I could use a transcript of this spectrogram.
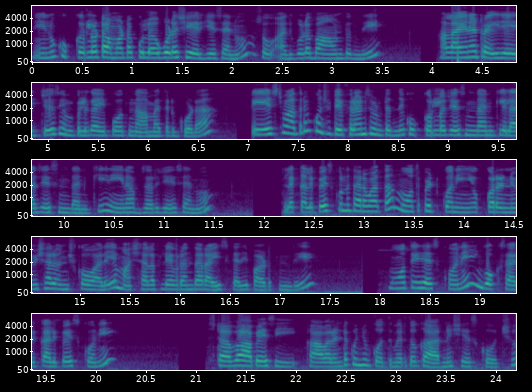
నేను కుక్కర్లో టమాటా పులావ్ కూడా షేర్ చేశాను సో అది కూడా బాగుంటుంది. అలా అయినా ట్రై చేయొచ్చు. సింపుల్గా అయిపోతుంది ఆ మెథడ్ కూడా. టేస్ట్ మాత్రం కొంచెం డిఫరెన్స్ ఉంటుంది. కుక్కర్లో చేసిన దానికి ఇలా చేసిన దానికి నేను అబ్జర్వ్ చేశాను. ఇలా కలిపేసుకున్న తర్వాత మూత పెట్టుకొని ఒక్క రెండు నిమిషాలు ఉంచుకోవాలి. మసాలా ఫ్లేవర్ అంతా రైస్కి అది పడుతుంది. మూత తీసేసుకొని ఇంకొకసారి కలిపేసుకొని స్టవ్ ఆపేసి కావాలంటే కొంచెం కొత్తిమీరతో గార్నిష్ చేసుకోవచ్చు.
